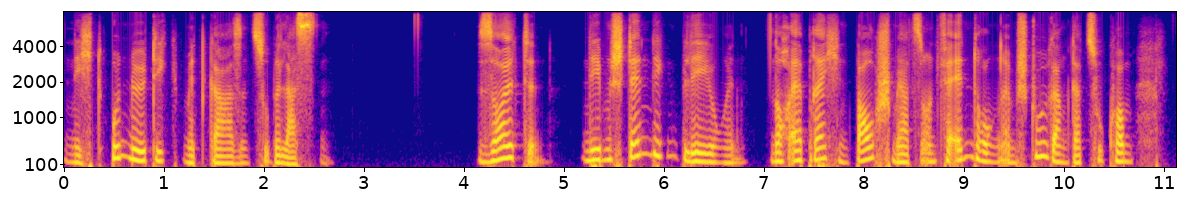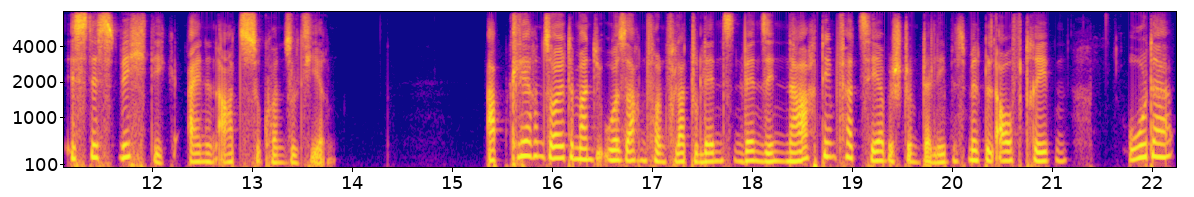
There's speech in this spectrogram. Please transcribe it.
nicht unnötig mit Gasen zu belasten. Sollten neben ständigen Blähungen noch Erbrechen, Bauchschmerzen und Veränderungen im Stuhlgang dazukommen, ist es wichtig, einen Arzt zu konsultieren. Abklären sollte man die Ursachen von Flatulenzen, wenn sie nach dem Verzehr bestimmter Lebensmittel auftreten oder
